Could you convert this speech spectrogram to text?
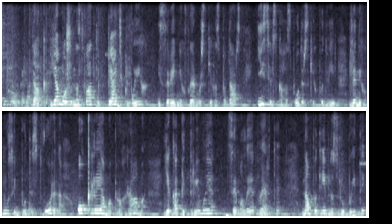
перші кроки Так, я можу назвати п'ять ключових і середніх фермерських господарств і сільськогосподарських подвір'я. Для них мусить бути створена окрема програма, яка підтримує це мале верте. Нам потрібно зробити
